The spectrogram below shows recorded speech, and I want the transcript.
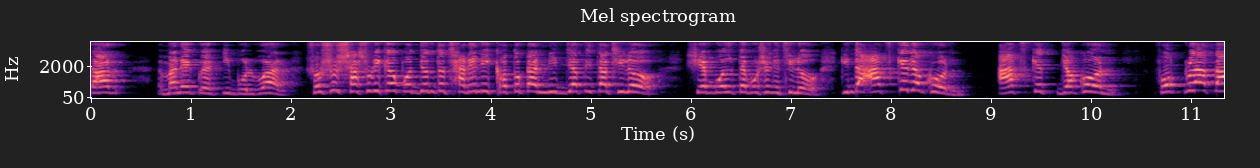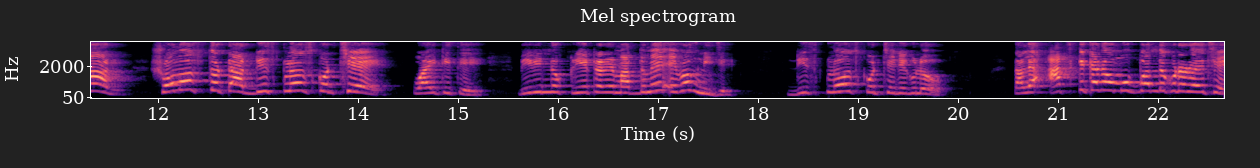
তার মানে কি বলব আর, শ্বশুর শাশুড়িকেও পর্যন্ত ছাড়েনি, কতটা নির্যাতিতা ছিল, সে বলতে বসে গেছিল। কিন্তু আজকে যখন আজকে যখন ফোকলা তার সমস্তটা ডিসক্লোজ করছে ওয়াইটিতে বিভিন্ন ক্রিয়েটারের মাধ্যমে এবং নিজে ডিসক্লোজ করছে যেগুলো, তাহলে আজকে কেন মুখ বন্ধ করে রয়েছে?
